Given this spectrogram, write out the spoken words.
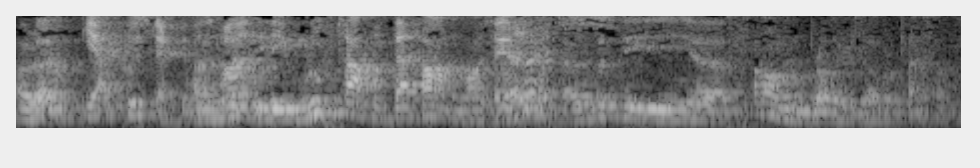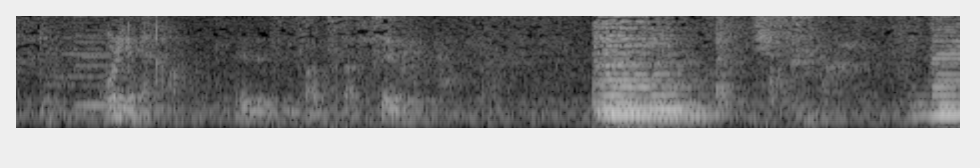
Oh really? Yeah, acoustic. It was, was on the, the- rooftop of Beth Am in Los Angeles. I was with the uh, Solomon brothers over Pesach. Where are you now? They did some fun stuff too.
